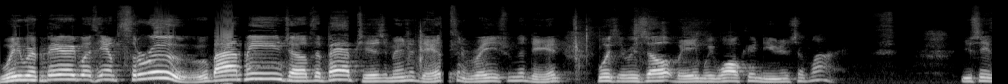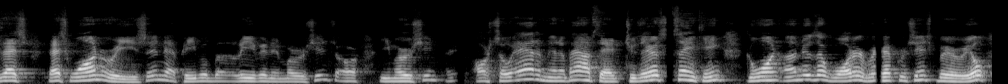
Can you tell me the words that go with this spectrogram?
We were buried with Him through, by means of the baptism into death and raised from the dead, with the result being we walk in newness of life. You see, that's, that's one reason that people believe in immersions or immersion are so adamant about that. To their thinking, going under the water represents burial.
